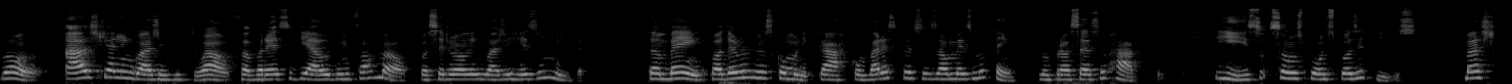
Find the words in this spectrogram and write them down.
Bom, Acho que a linguagem virtual favorece o diálogo informal, por ser uma linguagem resumida. Também podemos nos comunicar com várias pessoas ao mesmo tempo, num processo rápido. E isso são os pontos positivos. Mas,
